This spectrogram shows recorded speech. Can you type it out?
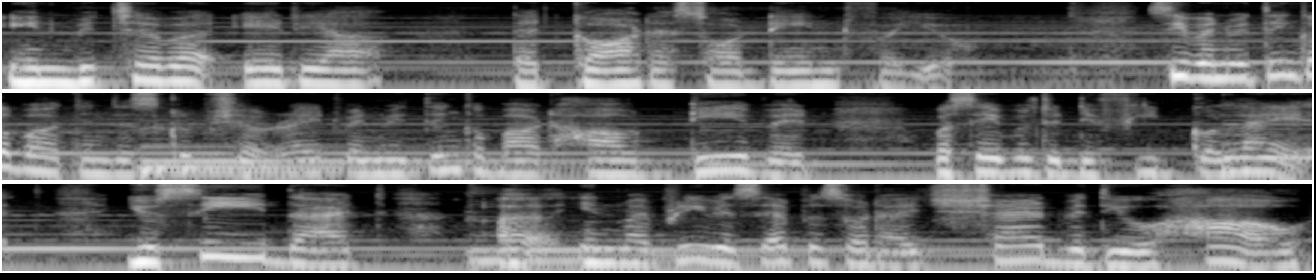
in whichever area that God has ordained for you. See, when we think about in the scripture, right, when we think about how David was able to defeat Goliath, you see that uh, in my previous episode, I shared with you how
